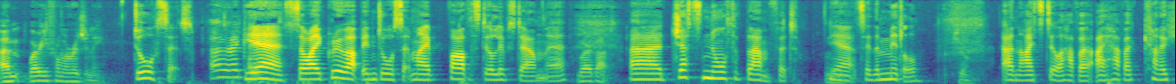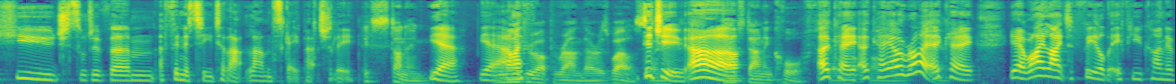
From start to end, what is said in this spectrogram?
Um, where are you from originally? Dorset. Oh, okay. Yeah, so I grew up in Dorset. My father still lives down there, Whereabouts? uh, just north of Blandford. Yeah, so the middle. Sure. And I still have a, I have a kind of huge sort of um, affinity to that landscape. Actually, It's stunning. yeah, yeah. Well, and I I grew up around there as well. Did you? Ah. Dad's down in Corfe. Okay, not okay, oh right, Yeah. okay. Yeah, well, I like to feel that if you kind of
